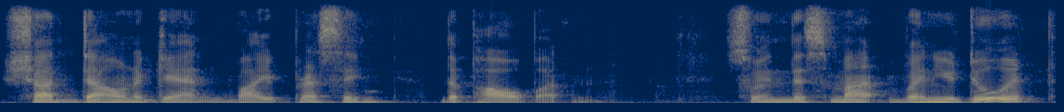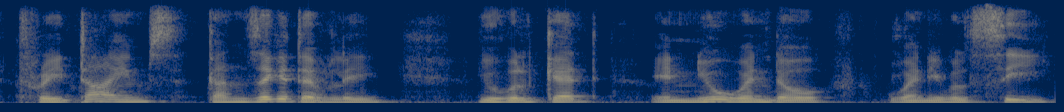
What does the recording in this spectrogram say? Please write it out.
shut down again by pressing the power button. So in this map when you do it three times consecutively, you will get a new window when you will see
